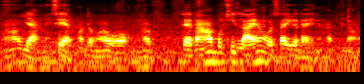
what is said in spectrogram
ถ้าเอาอยากให้แซ่บเอาต้องเอาออกครับ แต่ถ้าเฮาไปคิดไลายเฮาก็ใส่ก็ได้นะครับพี่น้อง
